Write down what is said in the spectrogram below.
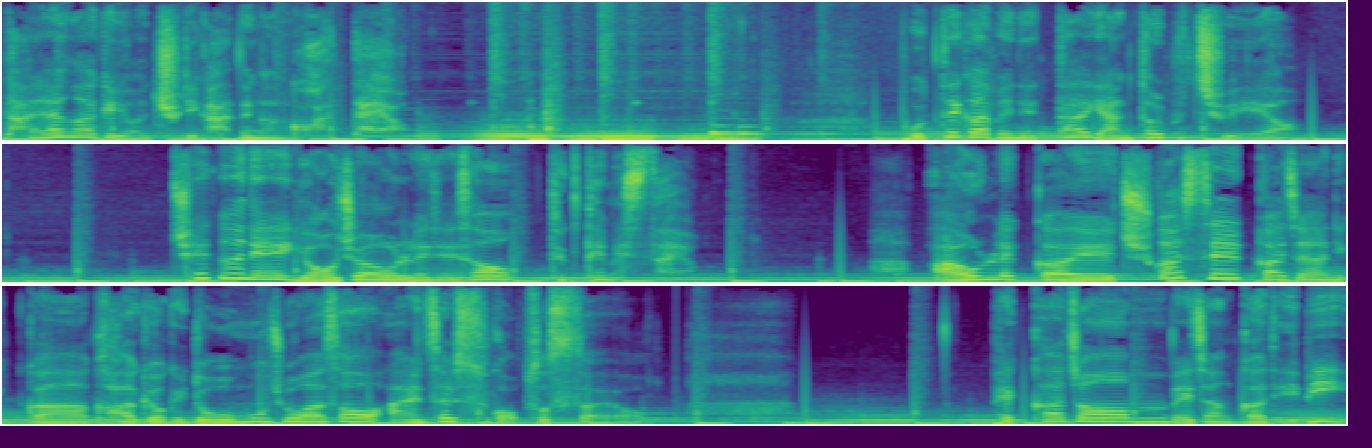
다양하게 연출이 가능한 것 같아요. 보테가 베네타 양털 부츠예요. 최근에 여주 아울렛에서 득템했어요. 아울렛가에 추가 세일까지 하니까 가격이 너무 좋아서 안 살 수가 없었어요. 백화점 매장가 대비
